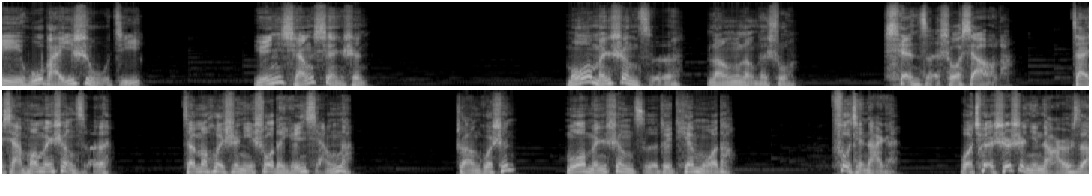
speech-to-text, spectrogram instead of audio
第五百一十五集，云翔现身。魔门圣子冷冷的说：“仙子说笑了，在下魔门圣子，怎么会是你说的云翔呢？”转过身，魔门圣子对天魔道：“父亲大人，我确实是您的儿子，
